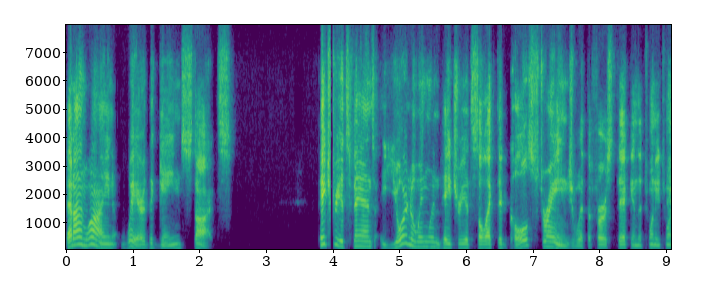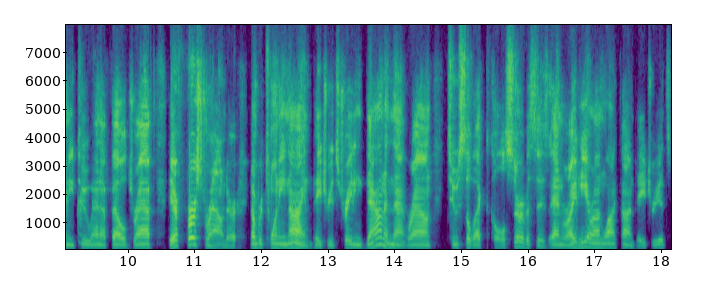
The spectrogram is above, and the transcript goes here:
Bet Online, where the game starts. Patriots fans, your New England Patriots selected Cole Strange with the first pick in the 2022 NFL draft, their first rounder, number 29. Patriots trading down in that round to select Cole services. And right here on Locked On Patriots,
